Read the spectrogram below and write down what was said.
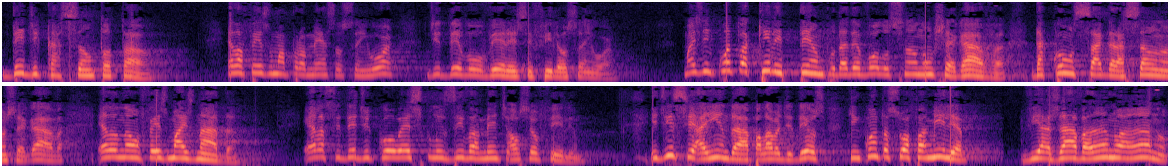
dedicação total. Ela fez uma promessa ao Senhor de devolver esse filho ao Senhor. Mas enquanto aquele tempo da devolução não chegava, da consagração não chegava, ela não fez mais nada. Ela se dedicou exclusivamente ao seu filho. E disse ainda a palavra de Deus que enquanto a sua família viajava ano a ano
